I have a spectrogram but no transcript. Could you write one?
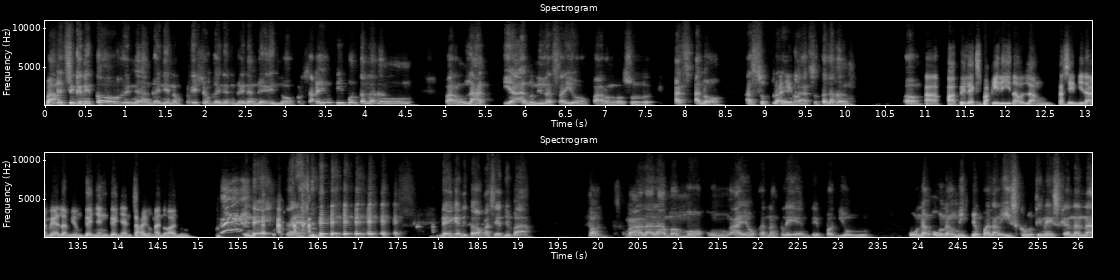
bakit si ganito, ganyan, ganyan ang presyo, ganyan ganyan, ganyan no. Sa kayo yung tipong talagang parang lahat iaano nila sa iyo. Parang so as ano, as supplier ka. So talagang Oh. Uh, Papi Lex, pakilinaw lang kasi hindi namin alam yung ganyan-ganyan tsaka yung ano-ano. hindi. hindi, ganito. Kasi di ba, pag malalaman mo kung ayaw ka ng kliyente, pag yung unang-unang meet nyo pa lang, i-scrutinize ka na na,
